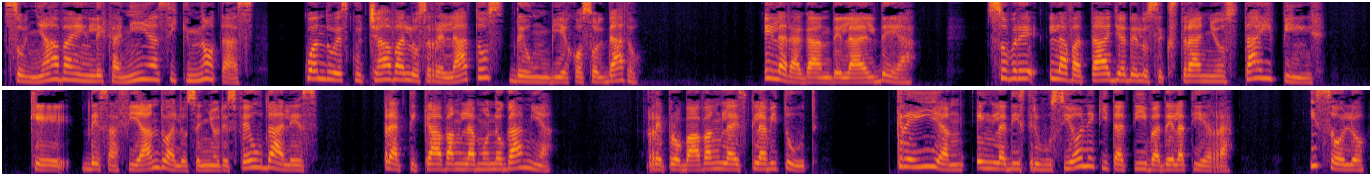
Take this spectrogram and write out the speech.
soñaba en lejanías ignotas cuando escuchaba los relatos de un viejo soldado el Aragán de la aldea, sobre la batalla de los extraños Taiping, que, desafiando a los señores feudales, practicaban la monogamia, reprobaban la esclavitud, creían en la distribución equitativa de la tierra, y solo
